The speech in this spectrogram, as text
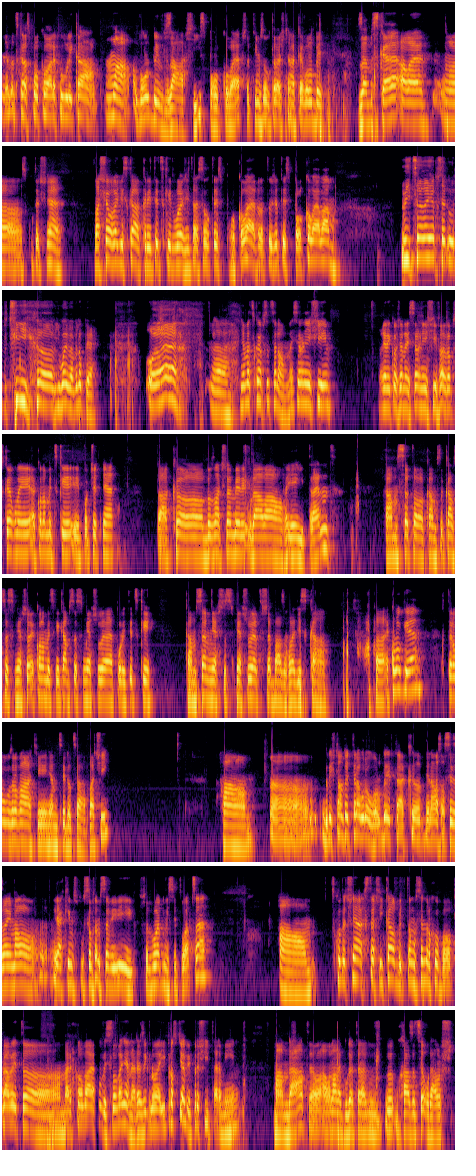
Německá spolková republika má volby v září spolkové, předtím jsou teda ještě nějaké volby zemské, ale uh, skutečně z našeho hlediska kriticky důležité jsou ty spolkové, protože ty spolkové vám víceméně předurčí uh, vývoj v Evropě. Ale uh, Německo je přece jenom nejsilnější, jelikož je nejsilnější v Evropské unii ekonomicky i početně, tak eh, do značné míry udává její trend, kam se, to, kam, kam se směřuje ekonomicky, kam se směřuje politicky, kam se směřuje třeba z hlediska eh, ekologie, kterou zrovna ti Němci docela tlačí. A, a když tam teď teda budou volby, tak by nás asi zajímalo, jakým způsobem se vyvíjí předvolební situace a skutečně, jak jste říkal, byť to musím trochu poopravit, hmm. Merklová jako vysloveně nerezignuje, jí prostě vyprší termín, mandát jo, a ona nebude teda ucházet se o další.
